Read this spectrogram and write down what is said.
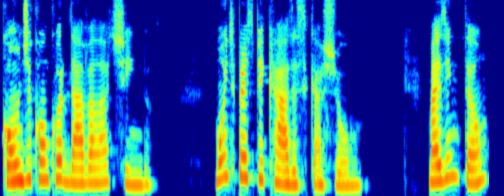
Conde concordava latindo. Muito perspicaz esse cachorro. Mas então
